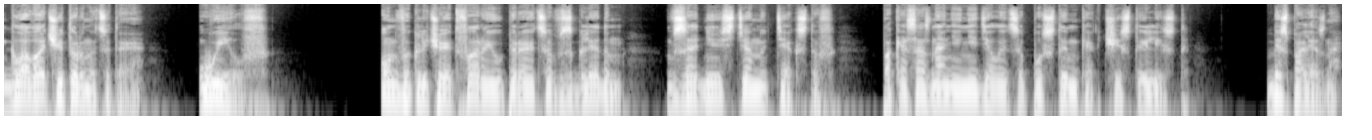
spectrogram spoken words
Глава 14. Уилф. Он выключает фары и упирается взглядом в заднюю стену текстов, пока сознание не делается пустым, как чистый лист. Бесполезно.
